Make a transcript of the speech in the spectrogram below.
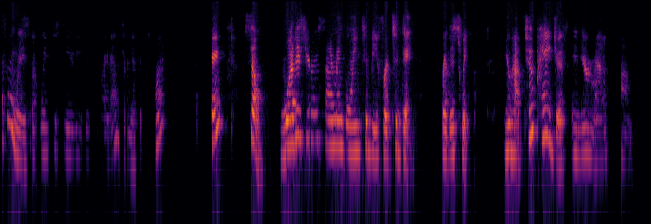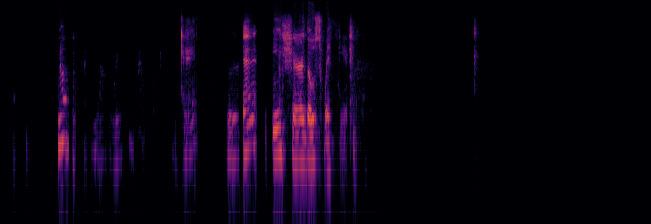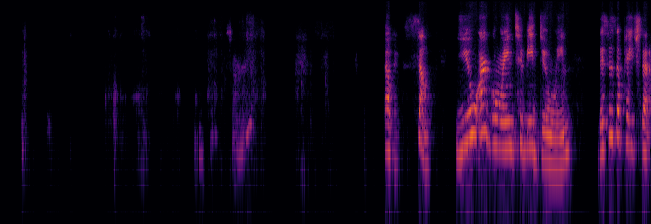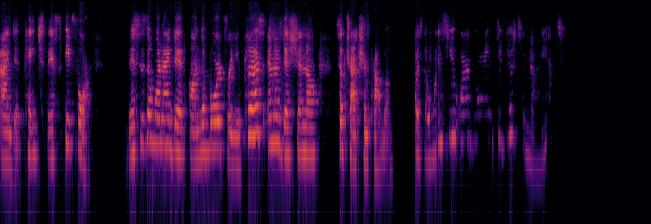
different ways that way to see if you get the right answer and if it's. Okay, so what is your assignment going to be for today, for this week? You have two pages in your math notebook Okay, let me share those with you. Sorry. Okay, so you are going to be doing, this is a page that I did, page 54. This is the one I did on the board for you, plus an additional subtraction problem. But the ones you are going to do tonight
